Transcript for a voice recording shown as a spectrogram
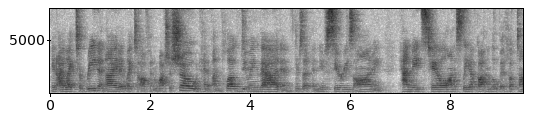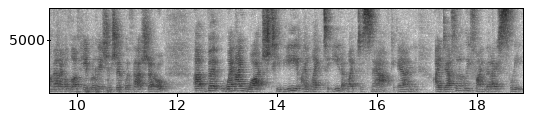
And I like to read at night. I like to often watch a show and kind of unplug doing that. And if there's a, a new series on, I mean, Handmaid's Tale, honestly, I've gotten a little bit hooked on that. I have a love hate relationship with that show. Uh, but when I watch TV, I like to eat, I like to snack. And I definitely find that I sleep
